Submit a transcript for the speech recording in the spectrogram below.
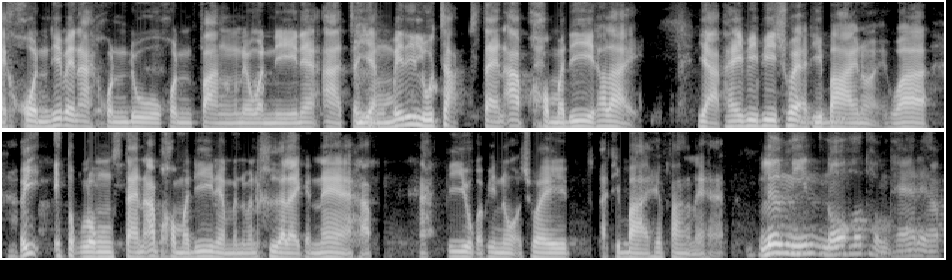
ลาย ๆ คนที่เป็นอะคนดูคนฟังในวันนี้เนี่ย อาจจะยังไม่ได้รู้จัก stand up comedy เท่าไหร่ อยากให้พี่ ๆ ช่วยอธิบายหน่อยว่าเอ้ยไอตกลง stand up comedy เนี่ยมันมันคืออะไรกันแน่ครับอะพี่อยู่กับพี่โนช่วย อธิบายให้ฟังหน่อยฮะ เรื่องนี้โน้ตเขาถ่องแท้เลยครับ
